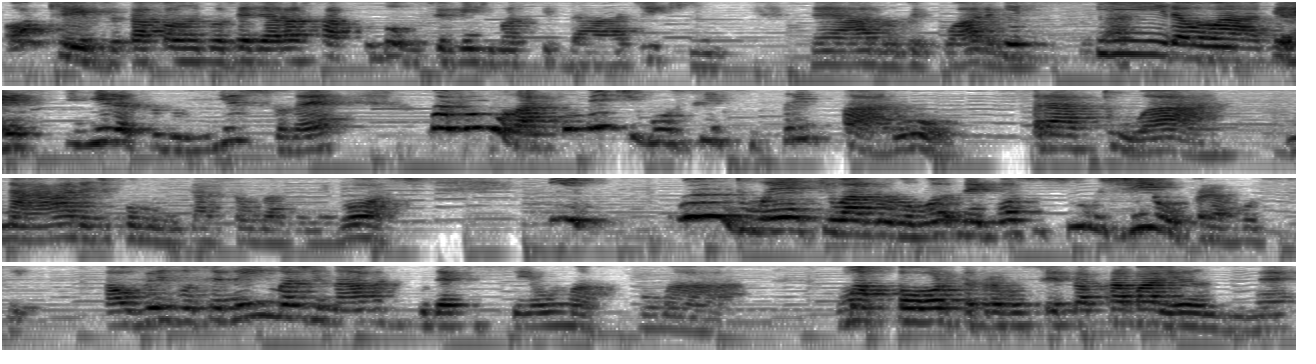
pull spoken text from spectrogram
Ok, você está falando que você é de Araçatuba, você vem de uma cidade que né, agropecuária. Respira o agro. Respira tudo isso, né? Mas vamos lá, como é que você se preparou para atuar na área de comunicação do agronegócio? E quando é que o agronegócio surgiu para você? Talvez você nem imaginava que pudesse ser uma, uma, uma porta para você estar tá trabalhando né,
